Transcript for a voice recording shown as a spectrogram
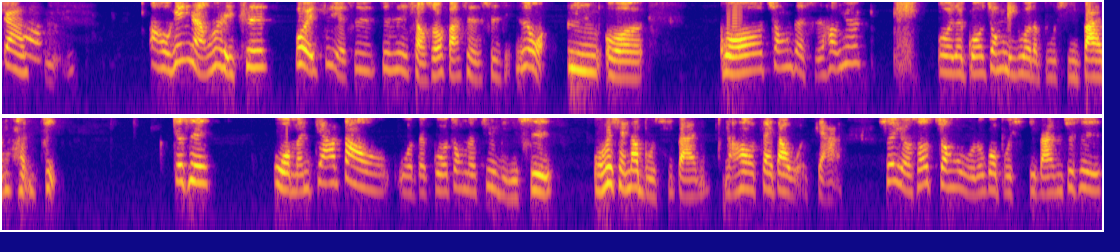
尬死。哦，我跟你讲，我有一次，我有一次也是，就是小时候发生的事情，就是我，嗯，我国中的时候，因为我的国中离我的补习班很近，就是我们家到我的国中的距离是，我会先到补习班，然后再到我家，所以有时候中午如果补习班就是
